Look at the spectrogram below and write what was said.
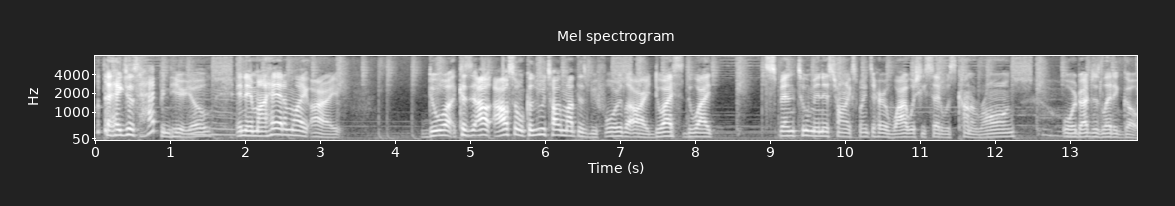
what the heck just happened here yo Mm-hmm. and in my head i'm like all right do I? Because I, I also because we were talking about this before. Like, all right, do I do I spend two minutes trying to explain to her why what she said was kind of wrong, Mm-hmm. or do I just let it go?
